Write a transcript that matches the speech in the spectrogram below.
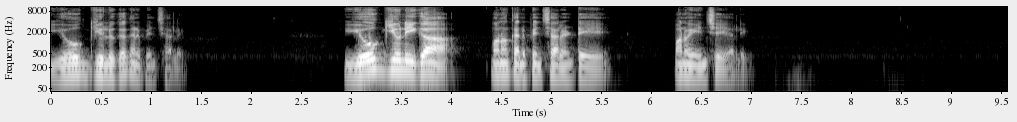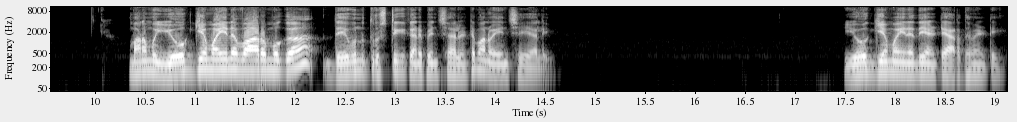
యోగ్యులుగా కనిపించాలి. యోగ్యునిగా మనం కనిపించాలంటే మనం ఏం చేయాలి? మనము యోగ్యమైన వారముగా దేవుని దృష్టికి కనిపించాలంటే మనం ఏం చేయాలి? యోగ్యమైనది అంటే అర్థం ఏంటి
